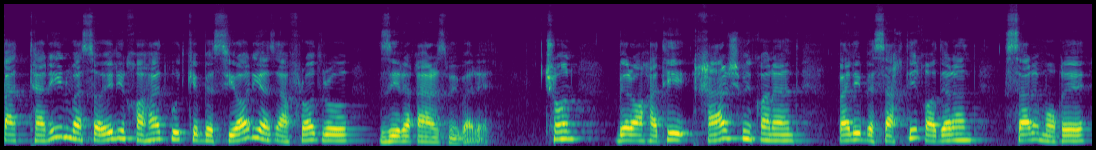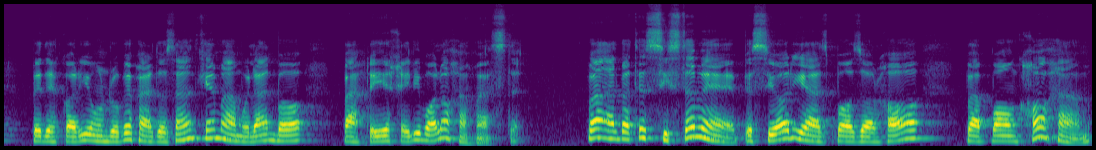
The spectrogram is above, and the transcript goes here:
بدترین وسایلی خواهد بود که بسیاری از افراد رو زیر قرض می‌بره. چون به راحتی خرج می‌کنند ولی به سختی قادرند سر موقع بدهکاری اون رو بپردازند که معمولا با بهره خیلی بالا هم هسته و البته سیستم بسیاری از بازارها و بانک ها هم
